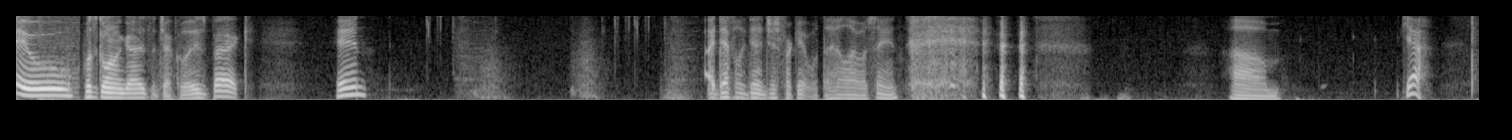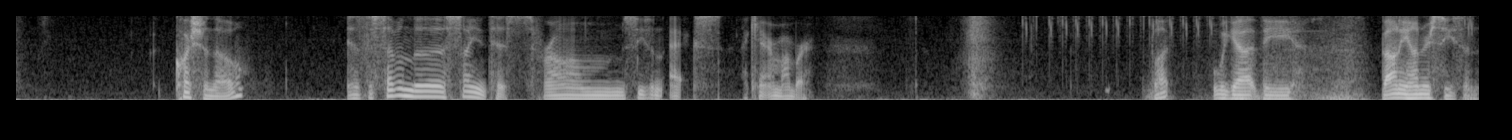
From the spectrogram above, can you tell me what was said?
Hey, what's going on, guys? The Jackal is back, and I definitely didn't just forget what the hell I was saying. um, yeah. Question though, is the seven the scientists from season X? I can't remember. But we got the bounty hunter season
